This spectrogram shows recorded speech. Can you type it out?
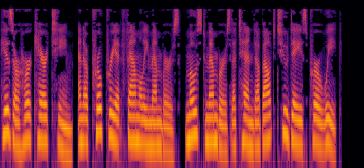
his or her care team, and appropriate family members. Most members attend about two days per week.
